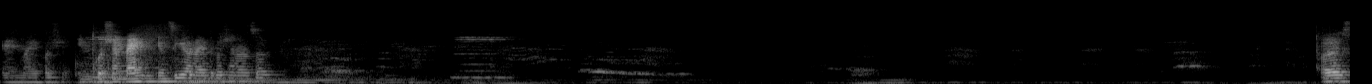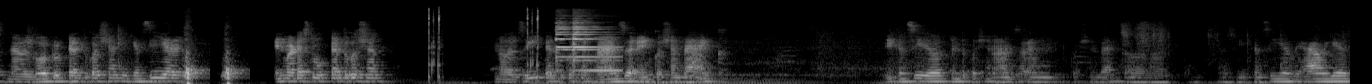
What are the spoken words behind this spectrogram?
in my question. In question bank, you can see your ninth question answer. Alright, now we'll go to 10th question. You can see here in my textbook 10th question. Now we'll see 10th question answer in question bank you can see your 10th question answer and question bank uh, as you can see here we have here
